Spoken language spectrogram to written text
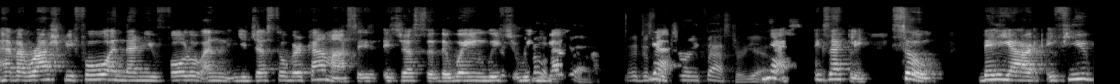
have a rush before and then you follow and you just overcome us. It, it's just the way in which we develop. Yeah. Just yeah. maturing faster. Yeah. Yes, exactly. So they are if you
